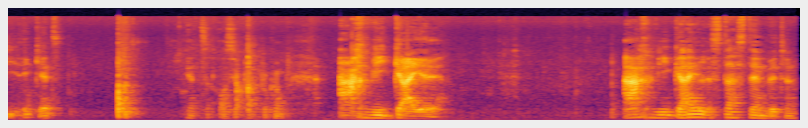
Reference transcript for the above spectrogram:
Die ich jetzt, jetzt ausgepackt bekomme. Ach, wie geil. Ach, wie geil ist das denn bitte?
